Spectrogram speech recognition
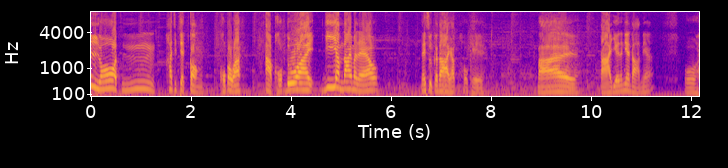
ยรอดอืมห้าสิบเจ็ดกล่องครบปะวะอะครบด้วย เยี่ยมได้มาแล้ว ในสุดก็ได้ครับ โอเค ไปตายเยอะนะเนี่ยด่านเนี้ย โอ้ย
